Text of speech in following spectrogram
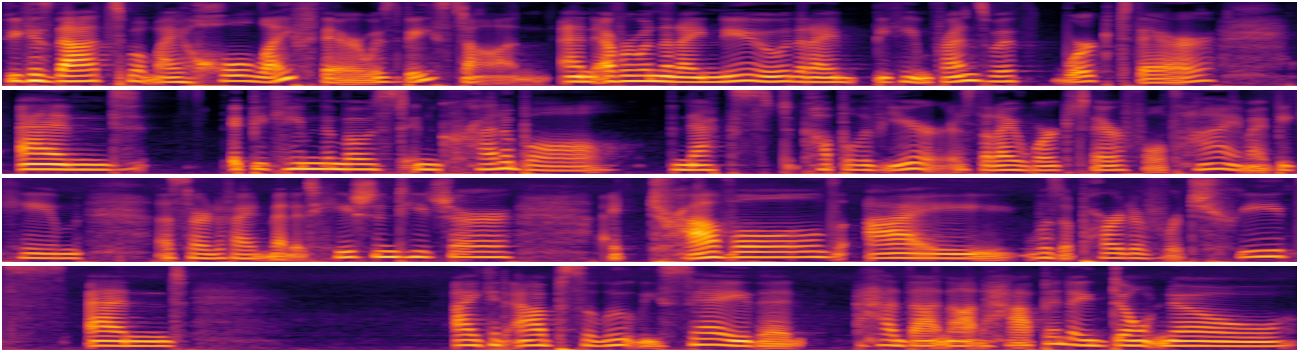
because that's what my whole life there was based on. And everyone that I knew that I became friends with worked there. And it became the most incredible next couple of years that I worked there full time. I became a certified meditation teacher. I traveled. I was a part of retreats. And I can absolutely say that had that not happened, I don't know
